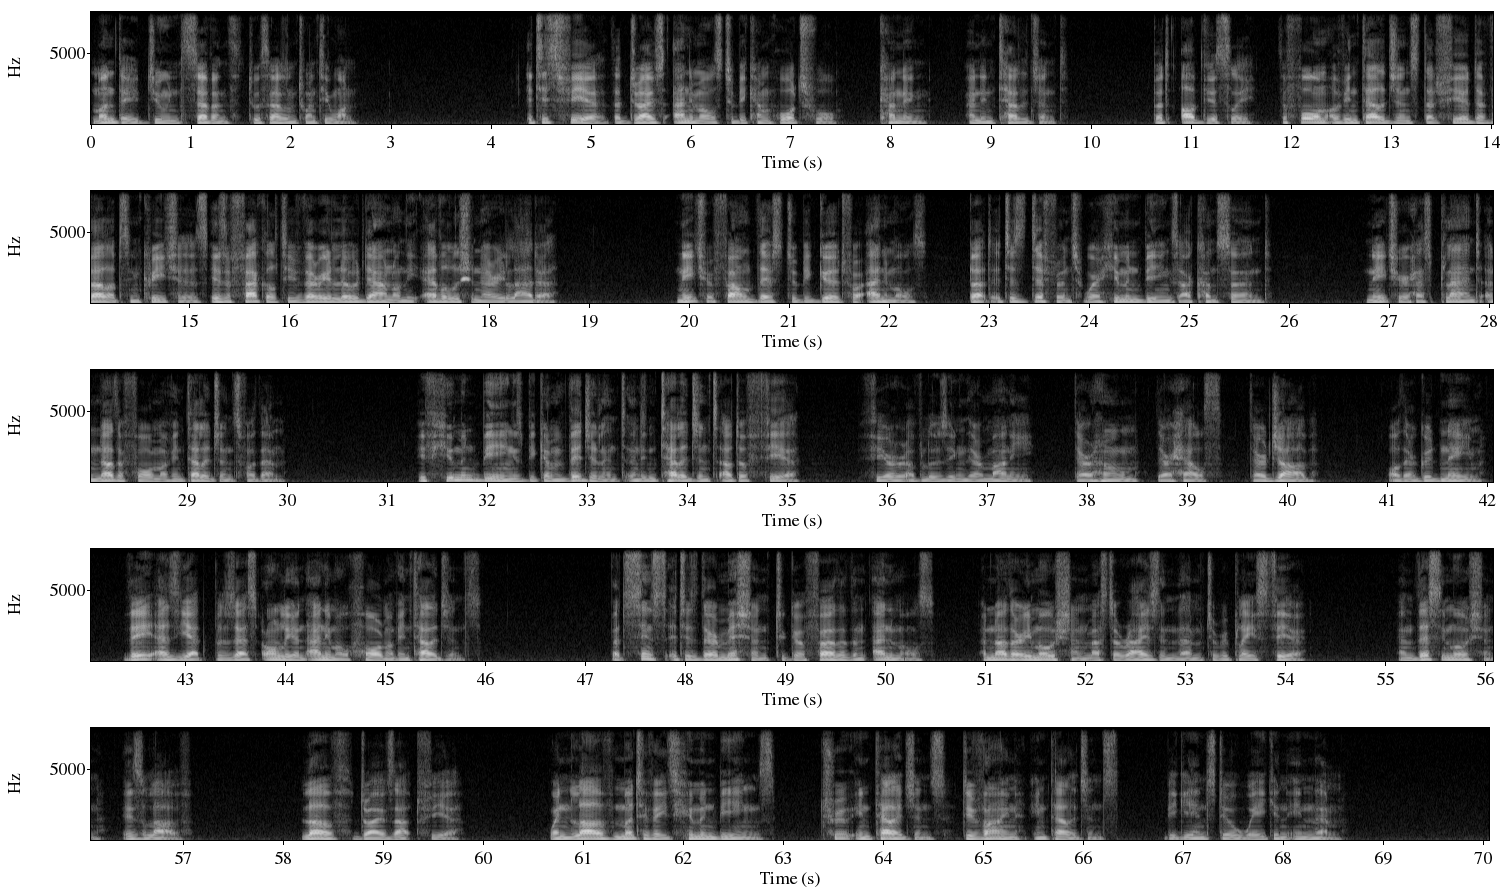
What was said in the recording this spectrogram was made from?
Monday, June 7th, 2021. It is fear that drives animals to become watchful, cunning, and intelligent. But obviously, the form of intelligence that fear develops in creatures is a faculty very low down on the evolutionary ladder. Nature found this to be good for animals, but it is different where human beings are concerned. Nature has planned another form of intelligence for them. If human beings become vigilant and intelligent out of fear, fear of losing their money, their home, their health, their job, or their good name, they as yet possess only an animal form of intelligence. But since it is their mission to go further than animals, another emotion must arise in them to replace fear. And this emotion is love. Love drives out fear. When love motivates human beings, true intelligence, divine intelligence, begins to awaken in them.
